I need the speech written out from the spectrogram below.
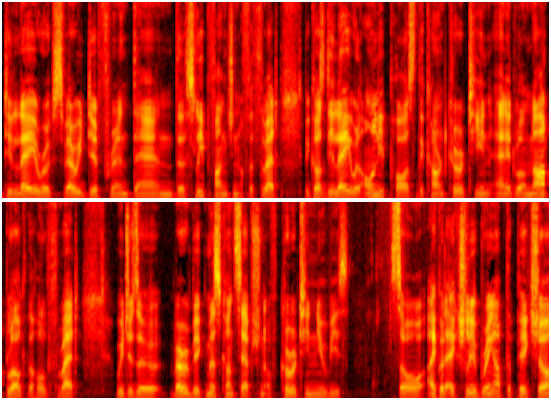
delay works very different than the sleep function of a thread, because delay will only pause the current coroutine and it will not block the whole thread, which is a very big misconception of coroutine newbies. So I could actually bring up the picture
